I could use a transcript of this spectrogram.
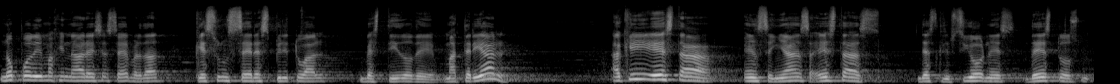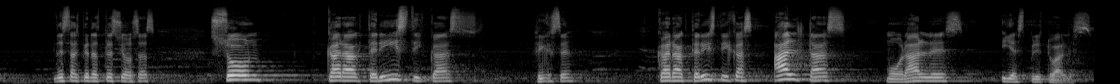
No puedo imaginar ese ser, ¿verdad? Que es un ser espiritual vestido de material. Aquí esta enseñanza, estas descripciones de, estos, de estas piedras preciosas son características, fíjese, características altas, morales y espirituales.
